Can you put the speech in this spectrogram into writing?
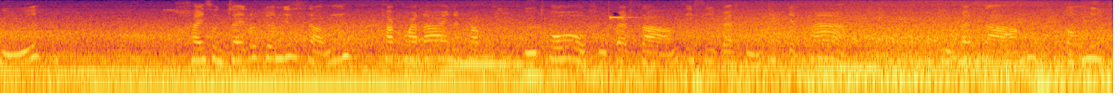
หรือ ใครสนใจรถยนต์นิสสันทักมาได้นะครับ หรือโทร 0 8 3 4 4 8 0 7 7 5 0 8 3 2 1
